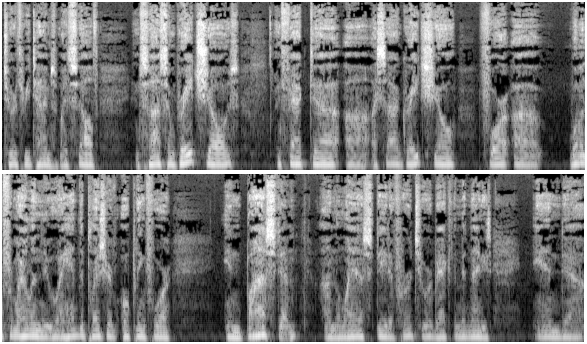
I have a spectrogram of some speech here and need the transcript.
two or three times myself and saw some great shows. In fact, uh, uh, I saw a great show for a woman from Ireland who I had the pleasure of opening for in Boston on the last date of her tour back in the mid 90s. And uh,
